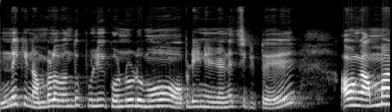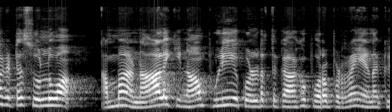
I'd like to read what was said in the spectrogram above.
என்னைக்கு நம்மளை வந்து புலி கொண்டுடுமோ அப்படின்னு நினச்சிக்கிட்டு அவங்க அம்மா கிட்ட சொல்லுவான் அம்மா நாளைக்கு நான் புளியை கொள்றதுக்காக புறப்படுறேன். எனக்கு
